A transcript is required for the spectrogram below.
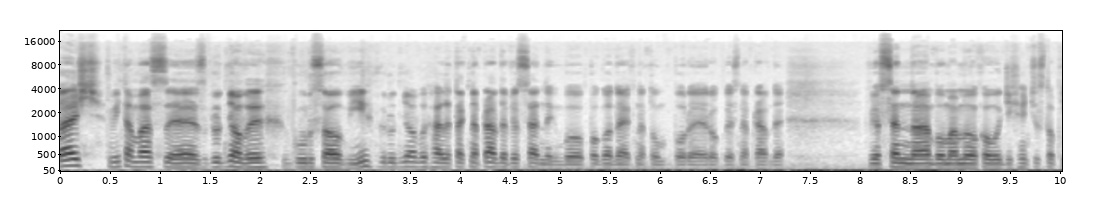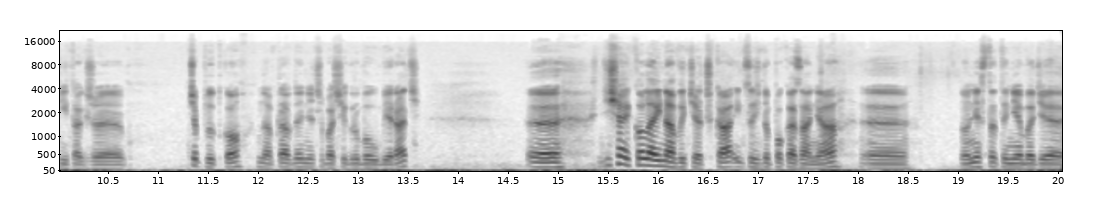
Cześć, witam Was e, z grudniowych gór Sowich, grudniowych, ale tak naprawdę wiosennych, bo pogoda jak na tą porę roku jest naprawdę wiosenna, bo mamy około 10 stopni, także cieplutko, naprawdę nie trzeba się grubo ubierać. E, Dzisiaj kolejna wycieczka i coś do pokazania. E, No niestety nie będzie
